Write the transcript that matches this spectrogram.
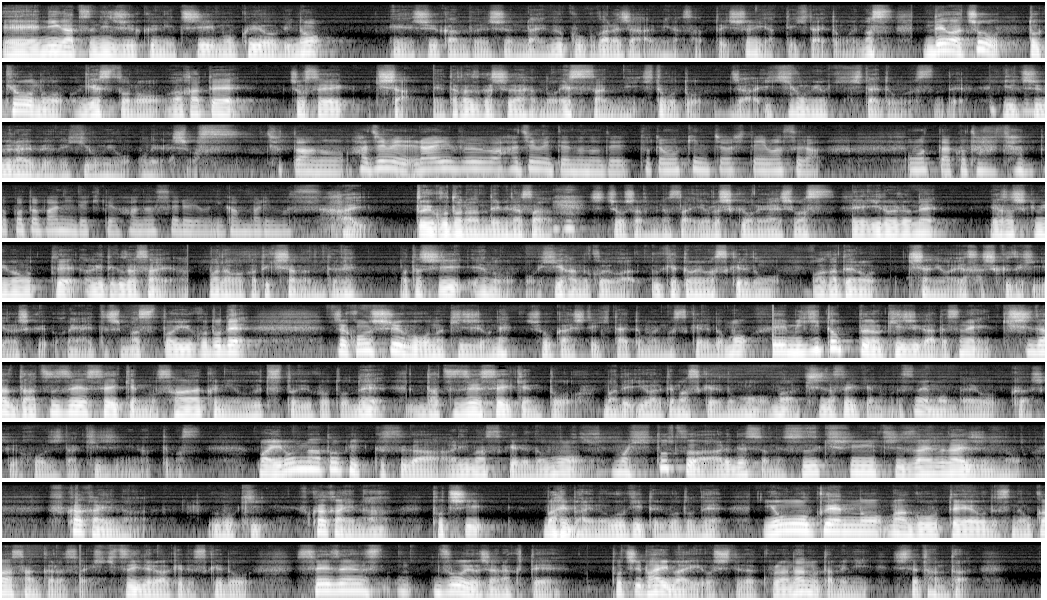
えー、2月29日木曜日のえ週刊文春ライブ。ここからじゃあ皆さんと一緒にやっていきたいと思います。ではちょっと今日のゲストの若手女性記者高塚取材班の S さんに一言じゃあ意気込みを聞きたいと思いますので YouTube ライブで意気込みをお願いします。ちょっとあの初めライブは初めてなのでとても緊張していますが思ったことをちゃんと言葉にできて話せるように頑張ります。はいということなんで皆さん 視聴者の皆さんよろしくお願いします。えいろいろね優しく見守ってあげてください。まだ若手記者なんでね私への批判の声は受け止めますけれども若手の記者には優しくぜひよろしくお願いいたします。ということでじゃあ今週号の記事をね紹介していきたいと思いますけれども、え右トップの記事がですね岸田脱税政権の3悪人を打つということで脱税政権とまで言われてますけれども、まあ、岸田政権のですね問題を詳しく報じた記事になってます。まあ、いろんなトピックスがありますけれども、まあ、一つはあれですよね。鈴木俊一財務大臣の不可解な動き不可解な土地売買の動きということで4億円のまあ豪邸をですねお母さんから引き継いでるわけですけど生前贈与じゃなくて土地売買をしてた。これは何のためにしてたんだ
